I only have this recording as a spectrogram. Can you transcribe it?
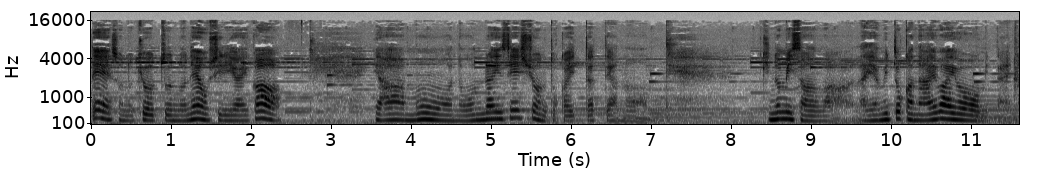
てその共通のねお知り合いが「いやもうあのオンラインセッションとか行ったってあの木の実さんは悩みとかないわよ」みたいな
